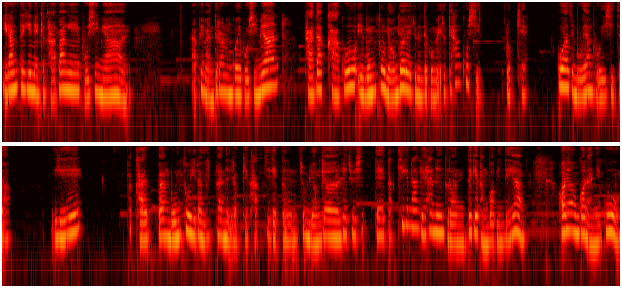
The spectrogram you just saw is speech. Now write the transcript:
이랑뜨기는 이렇게 가방에 보시면 앞에 만들어 놓은 거에 보시면 바닥하고 이 몸통 연결해 주는데 보면 이렇게 한 코씩 이렇게 꼬아지 모양 보이시죠? 이게 가방 몸통이랑 밑판을 이렇게 각지게끔 좀 연결해 주실 때 딱 티나게 하는 그런 뜨개 방법인데요. 어려운 건 아니고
